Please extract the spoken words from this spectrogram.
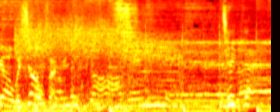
show is over! Take that!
